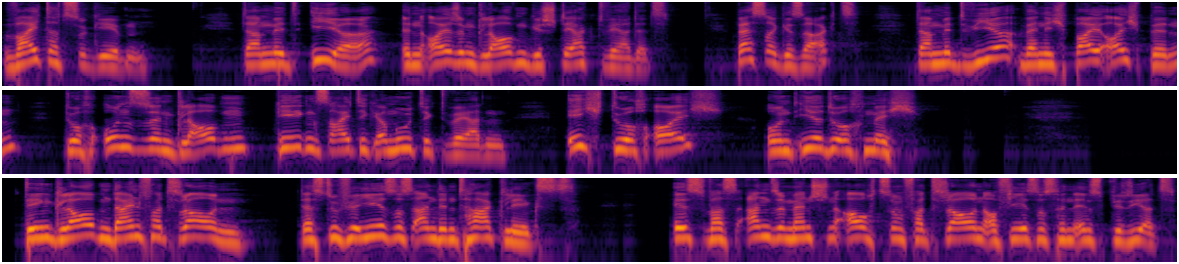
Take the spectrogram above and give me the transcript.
weiterzugeben, damit ihr in eurem Glauben gestärkt werdet. Besser gesagt, damit wir, wenn ich bei euch bin, durch unseren Glauben gegenseitig ermutigt werden. Ich durch euch und ihr durch mich. Den Glauben, dein Vertrauen, das du für Jesus an den Tag legst, ist, was andere Menschen auch zum Vertrauen auf Jesus hin inspiriert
